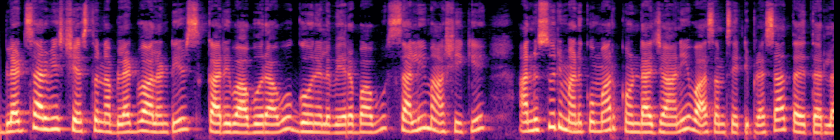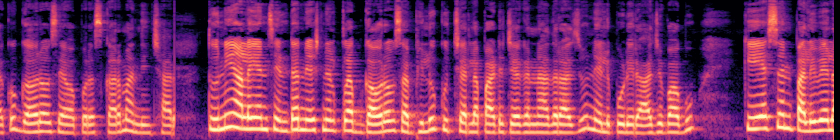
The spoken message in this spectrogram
బ్లడ్ సర్వీస్ చేస్తున్న బ్లడ్ వాలంటీర్స్ కరిబాబురావు గోనెల వీరబాబు సలీం ఆషీకి అనుసూరి మణికుమార్ కొండా జాని వాసంశెట్టి ప్రసాద్ తదితరులకు గౌరవ సేవ పురస్కారం అందించారు. తుని అలయన్స్ ఇంటర్నేషనల్ క్లబ్ గౌరవ సభ్యులు కుచ్చెర్లపాటి జగన్నాథరాజు నెలుపూడి రాజబాబు కేఎస్ఎన్ పలివేల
